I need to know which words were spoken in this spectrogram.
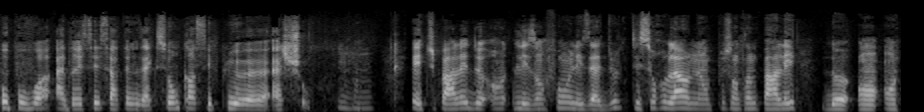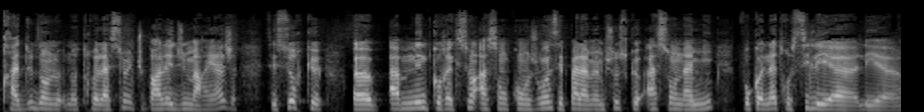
pour pouvoir adresser certaines actions quand c'est plus euh, à chaud. Et tu parlais de les enfants et les adultes. C'est sûr, là, on est en plus en train de parler de, en- entre adultes dans le- notre relation et tu parlais du mariage. C'est sûr que euh, amener une correction à son conjoint, c'est pas la même chose qu'à son ami. Il faut connaître aussi les, euh, les, euh,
